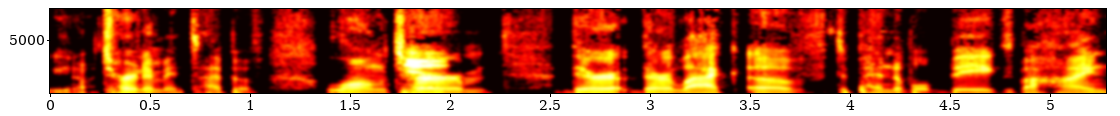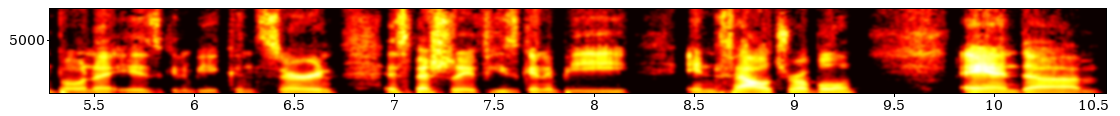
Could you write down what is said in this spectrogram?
you know, tournament type of long term, yeah. their their lack of dependable bigs behind Bona is going to be a concern, especially if he's going to be in foul trouble. And um,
